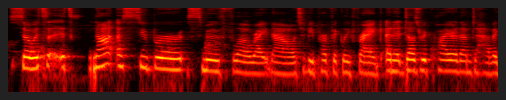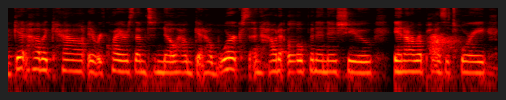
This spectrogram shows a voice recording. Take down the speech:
So it's it's not a super smooth flow right now, to be perfectly frank, and it does require them to have a GitHub account. It requires them to know how GitHub works and how to open an issue in our repository.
